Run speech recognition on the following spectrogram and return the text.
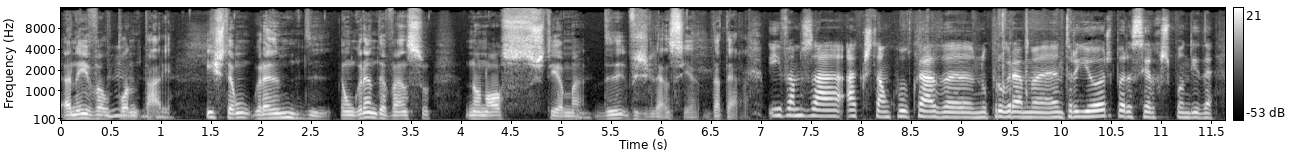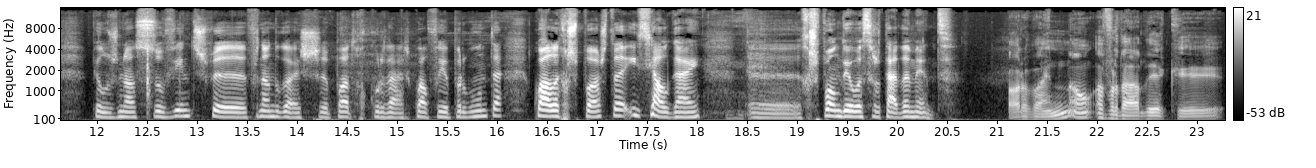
a nível planetário. Isto é um grande, é um grande avanço no nosso sistema de vigilância da Terra. E vamos à, à questão colocada no programa anterior para ser respondida pelos nossos ouvintes. Uh, Fernando Góis pode recordar qual foi a pergunta, qual a resposta e se alguém uh, respondeu acertadamente. Ora bem, não, a verdade é que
